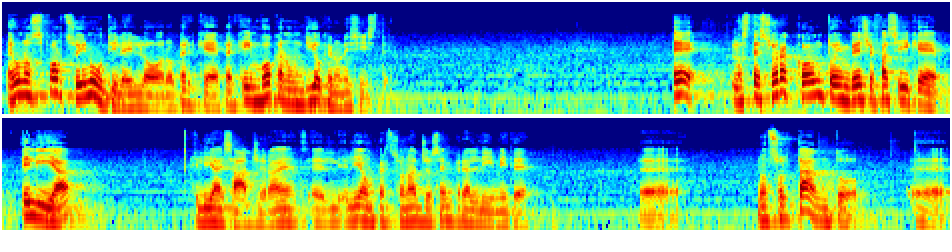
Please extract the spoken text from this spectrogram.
È uno sforzo inutile il loro, perché? Perché invocano un Dio che non esiste. E lo stesso racconto invece fa sì che Elia, Elia esagera, eh? Elia è un personaggio sempre al limite, eh, non soltanto eh,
